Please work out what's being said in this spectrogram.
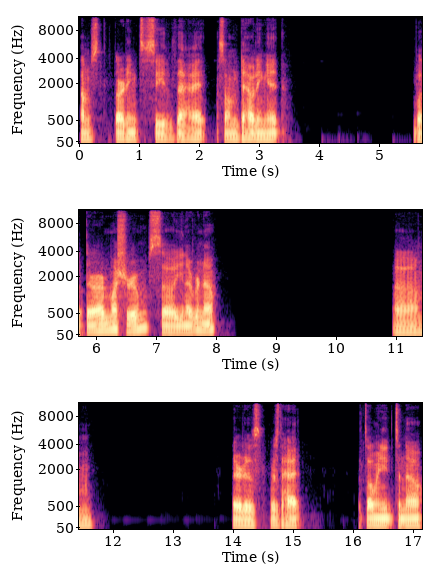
I'm starting to see that, so I'm doubting it. But there are mushrooms, so you never know. Um, there it is. There's the hat. That's all we need to know.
